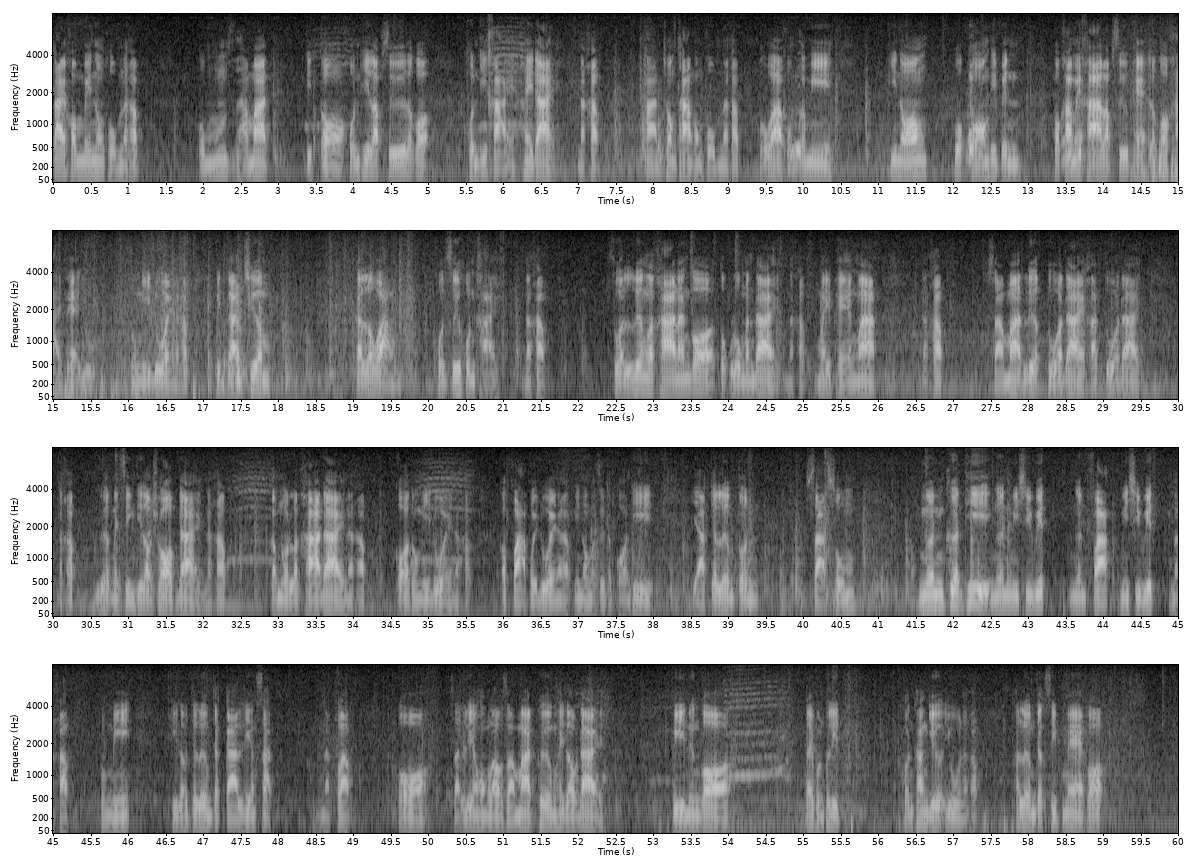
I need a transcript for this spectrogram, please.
ใต้คอมเมนต์ของผมนะครับ ผมสามารถติดต่อคนที่รับซื้อแล้วก็คนที่ขายให้ได้นะครับ ผ่านช่องทางของผมนะครับ เพราะว่าผมก็มีพี่น้องพวกพ้องที่เป็นพ่อค้าแม่ค้ารับซื้อแพะแล้วก็ขายแพะอยู่ตรงนี้ด้วยนะครับ เป็นการเชื่อมกันระหว่างคนซื้อคนขายนะครับ ส่วนเรื่องราคานั้นก็ตกลงกันได้นะครับ ไม่แพงมากนะครับ สามารถเลือกตัวได้คัดตัวได้นะครับ เลือกในสิ่งที่เราชอบได้นะครับกำหนดราคาได้นะครับ ก็ตรงนี้ด้วยนะครับ ก็ฝากไว้ด้วยนะครับพี่น้องเกษตรกรที่อยากจะเริ่มต้นสะสม เงินเคลื่อนที่เงินมีชีวิต เงินฝากมีชีวิตนะครับ ตรงนี้ที่เราจะเริ่มจากการเลี้ยงสัตว์นะครับ ก็สัตว์เลี้ยงของเราสามารถเพิ่มให้เราได้ ปีหนึ่งก็ได้ผลผลิต ค่อนข้างเยอะอยู่นะครับ ถ้าเริ่มจากสิบแม่ก็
